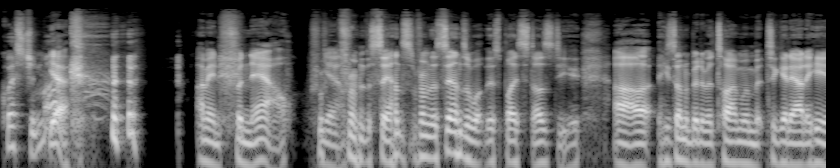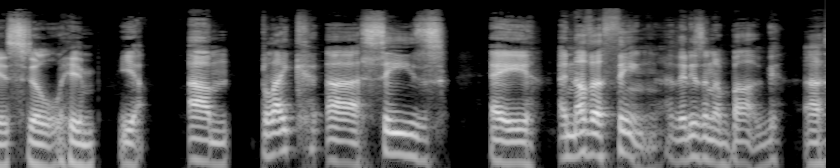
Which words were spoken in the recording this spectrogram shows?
Question mark. Yeah. I mean, for now, Yeah. from the sounds from the sounds of what this place does to you, uh, he's on a bit of a time limit to get out of here. Still him. Yeah. Um, Blake uh, sees a another thing that isn't a bug, uh,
